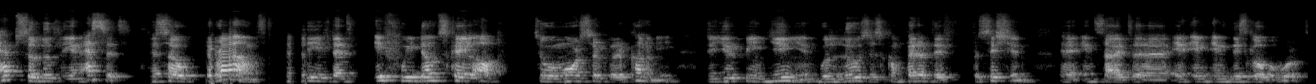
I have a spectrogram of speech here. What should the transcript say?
absolutely an asset. So around, I believe that if we don't scale up to a more circular economy, the European Union will lose its competitive position uh, inside uh, in, in this global world.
